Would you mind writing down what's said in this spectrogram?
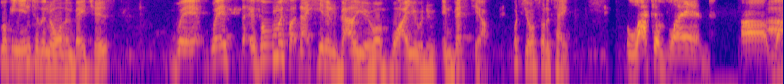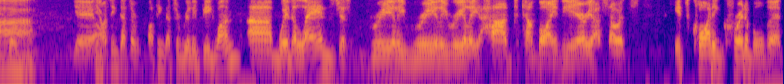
looking into the Northern Beaches? where where's it's almost like that hidden value of why you would invest here. What's your sort of take? Lack of land. Uh, lack ah. of yeah, yep. I think that's a I think that's a really big one. Um, where the land's just really, really, really hard to come by in the area. So it's it's quite incredible that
